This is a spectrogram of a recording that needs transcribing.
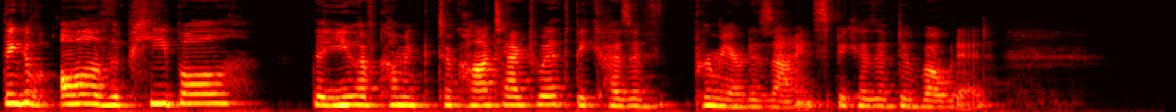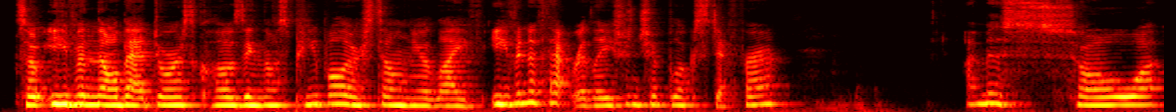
Think of all of the people that you have come into contact with because of Premier Designs, because of Devoted. So even though that door is closing, those people are still in your life. Even if that relationship looks different, I'm just so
